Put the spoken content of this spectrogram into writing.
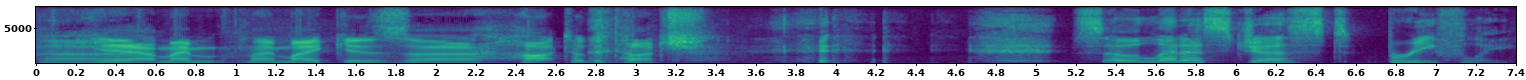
Uh, yeah, my my mic is uh, hot to the touch. So let us just briefly,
